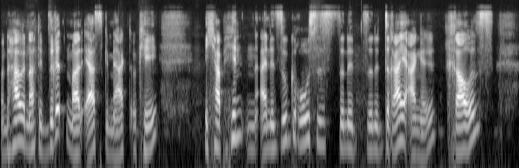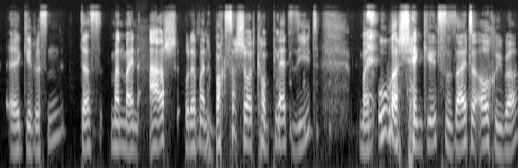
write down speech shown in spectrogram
und habe nach dem dritten Mal erst gemerkt, okay, ich habe hinten eine so große, so eine, so eine Dreiangel rausgerissen, äh, dass man meinen Arsch oder meine Boxershort komplett sieht, mein Oberschenkel zur Seite auch rüber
